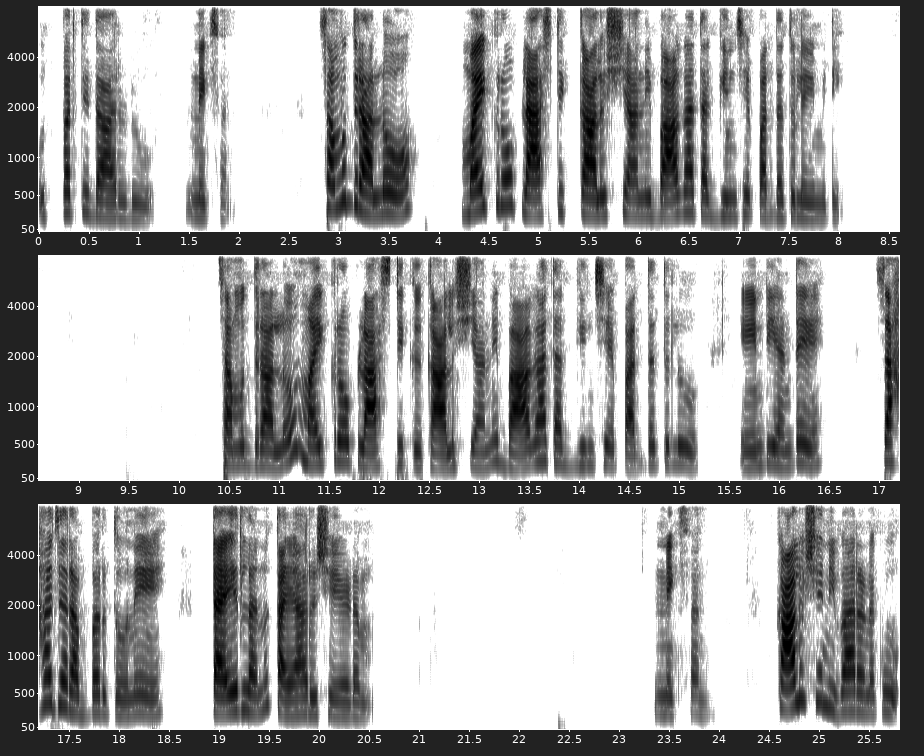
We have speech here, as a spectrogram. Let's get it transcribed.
ఉత్పత్తిదారుడు నెక్స్ట్ వన్ సముద్రాల్లో మైక్రో ప్లాస్టిక్ కాలుష్యాన్ని బాగా తగ్గించే పద్ధతులు ఏమిటి సముద్రాల్లో మైక్రో ప్లాస్టిక్ కాలుష్యాన్ని బాగా తగ్గించే పద్ధతులు ఏంటి అంటే సహజ రబ్బరుతోనే టైర్లను తయారు చేయడం. Next one. కాలుష్య నివారణకు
